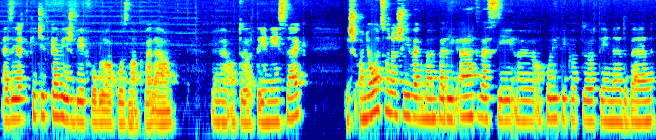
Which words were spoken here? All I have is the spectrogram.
ezért kicsit kevésbé foglalkoznak vele a történészek, és a 80-as években pedig átveszi a politika történetben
